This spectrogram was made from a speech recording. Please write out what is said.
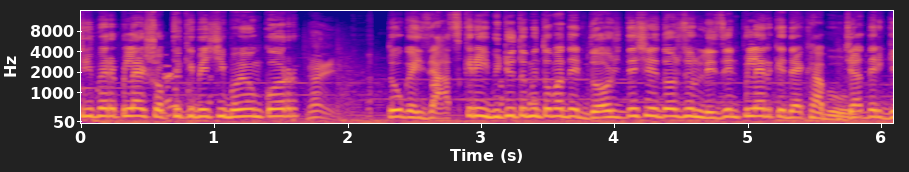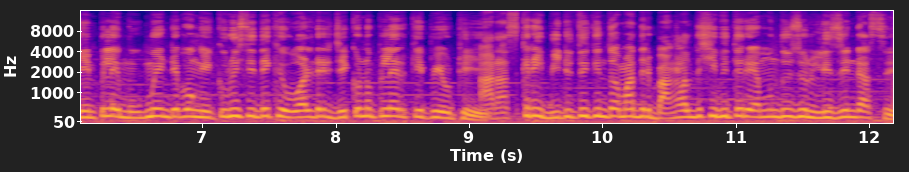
ফ্রি ফায়ার প্লেয়ার সব থেকে বেশি ভয়ঙ্কর? তো গাইজ আজকের এই ভিডিও তুমি তোমাদের দশ দেশের দশজন লেজেন্ড প্লেয়ারকে দেখাবো। যাদের গেম প্লে মুভমেন্ট এবং একুরেসি দেখে ওয়ার্ল্ডের যে কোনো প্লেয়ার কেঁপে ওঠে। আর আজকের এই ভিডিওতে কিন্তু আমাদের বাংলাদেশের ভিতরে এমন দুজন লেজেন্ড আছে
